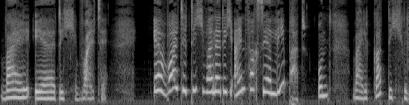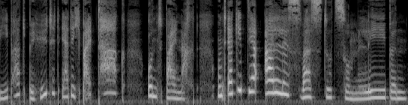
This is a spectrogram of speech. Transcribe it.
weil er dich wollte. Er wollte dich, weil er dich einfach sehr lieb hat. Und weil Gott dich lieb hat, behütet er dich bei Tag und bei Nacht. Und er gibt dir alles, was du zum Leben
